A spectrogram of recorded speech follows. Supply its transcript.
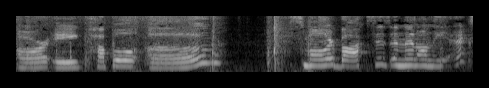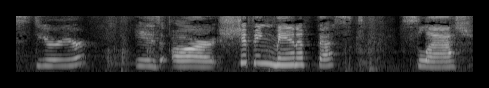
are a couple of smaller boxes, and then on the exterior is our shipping manifest slash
